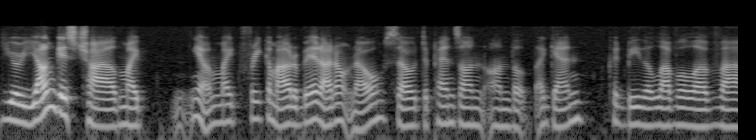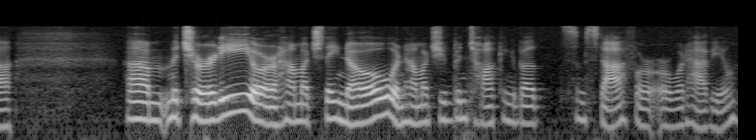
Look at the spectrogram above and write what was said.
your youngest child might you know might freak them out a bit i don't know so it depends on on the again could be the level of uh, um, maturity or how much they know and how much you've been talking about some stuff or, or what have you.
